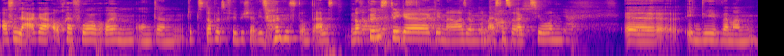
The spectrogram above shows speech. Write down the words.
aus dem Lager auch hervorräumen und dann gibt es doppelt so viele Bücher wie sonst und alles noch Noch günstiger. günstiger. Genau, also wir haben meistens so. Aktionen. Ja. Äh, irgendwie, wenn man,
